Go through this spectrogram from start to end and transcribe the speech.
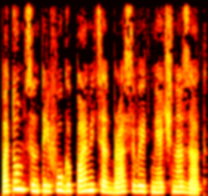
Потом центрифуга памяти отбрасывает мяч назад,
